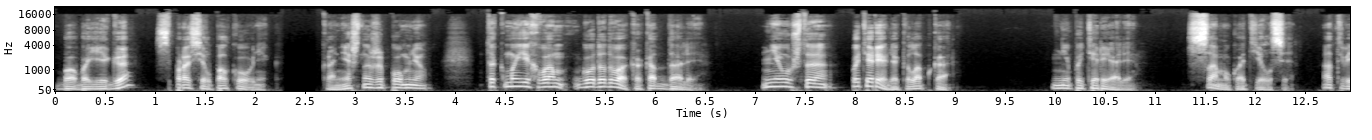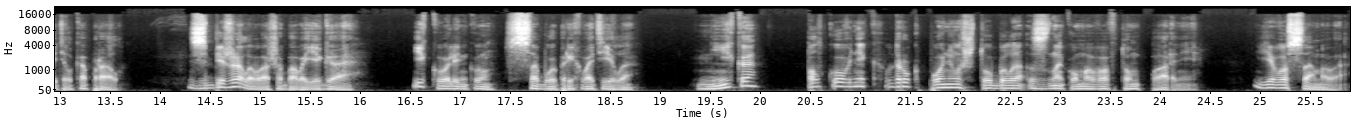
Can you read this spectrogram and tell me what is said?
Баба-Яга? Спросил полковник. Конечно же помню. Так мы их вам года два как отдали. Неужто потеряли Колобка? Не потеряли. Сам укатился, ответил Капрал. Сбежала ваша баба-яга. И Коленьку с собой прихватила. Ника? Полковник вдруг понял, что было знакомого в том парне. Его самого.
